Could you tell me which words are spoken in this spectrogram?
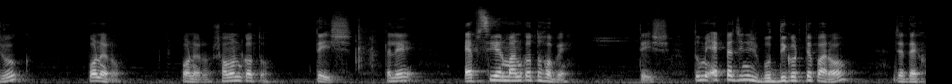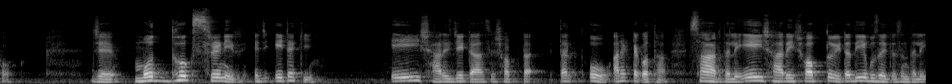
যোগ পনেরো। পনেরো সমান কত? তেইশ। তাহলে এফসি এর মান কত হবে? তেইশ। তুমি একটা জিনিস বুদ্ধি করতে পারো যে দেখো, যে মধ্যক শ্রেণির, এই যে এটা কি? এই শাড়ি যেটা আছে সবটা তার ও, আরেকটা কথা। স্যার, তাহলে এই শাড়ি সব তো এটা দিয়ে বুঝাইতেছেন, তাহলে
